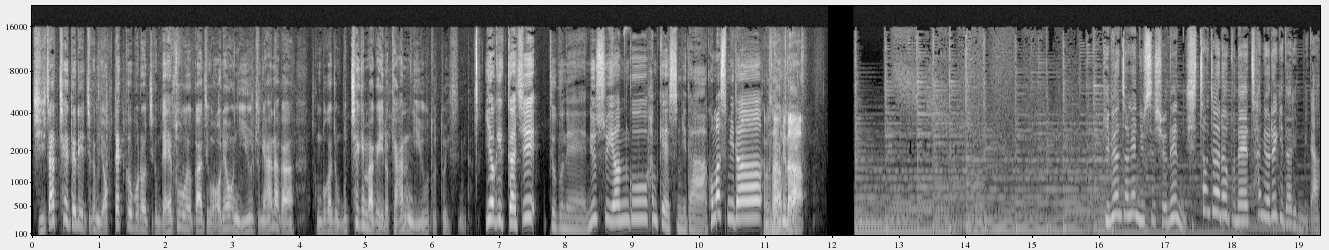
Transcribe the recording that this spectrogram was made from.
지자체들이 지금 역대급으로 지금 내수가 지금 어려운 이유 중에 하나가 정부가 좀 무책임하게 이렇게 하는 이유도 또 있습니다. 여기까지 두 분의 뉴스 연구 함께했습니다. 고맙습니다. 감사합니다. 김현정의 뉴스쇼는 시청자 여러분의 참여를 기다립니다.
